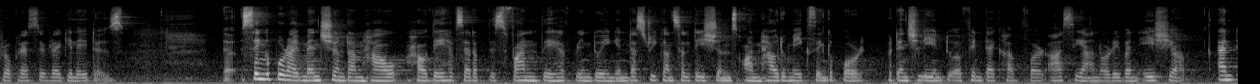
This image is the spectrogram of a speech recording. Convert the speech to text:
progressive regulators. Uh, Singapore, I mentioned on how, how they have set up this fund. They have been doing industry consultations on how to make Singapore potentially into a fintech hub for ASEAN or even Asia. And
